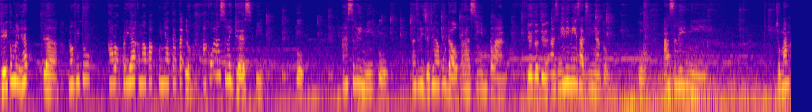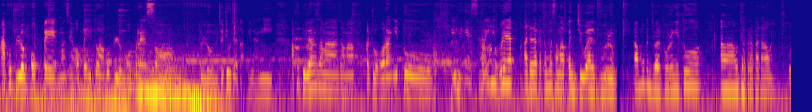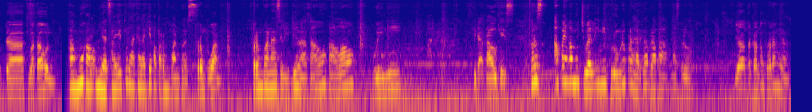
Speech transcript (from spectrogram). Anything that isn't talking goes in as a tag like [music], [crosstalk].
dia itu melihat lah Novi itu kalau pria kenapa aku punya tetek? Loh aku asli guys. Nih tuh. Asli nih. Tuh. Asli jadi aku udah operasi implan ya tuh tuh asli ini nih saksinya tuh. Tuh. Asli nih. Cuman aku belum OP maksudnya OP itu aku belum opreso. Belum. Jadi udah tak bilangi. Aku bilang sama sama kedua orang itu hari ini gue adalah ketemu sama penjual burung kamu penjual burung itu uh, udah berapa tahun Udah dua tahun. kamu kalau melihat saya itu laki-laki apa perempuan bos Perempuan. perempuan asli dia Iya, nggak tahu kalau gue ini tidak tahu guys terus apa yang kamu jual ini burung-burung per harga berapa mas bro Ya tergantung barangnya.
